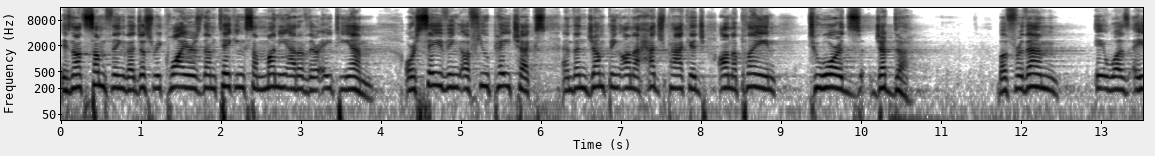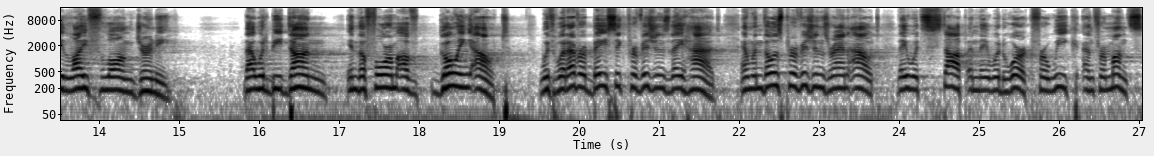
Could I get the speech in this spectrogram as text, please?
is not something that just requires them taking some money out of their ATM or saving a few paychecks and then jumping on a Hajj package on a plane towards Jeddah. But for them, it was a lifelong journey that would be done in the form of going out with whatever basic provisions they had. And when those provisions ran out, they would stop and they would work for weeks and for months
